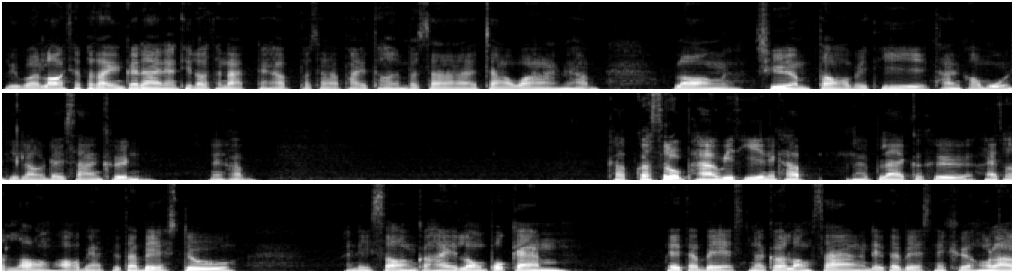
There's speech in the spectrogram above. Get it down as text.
หรือว่าลองใช้ภาษาอื่นก็ได้นะที่เราถนัดนะครับ ภาษา Python ภาษา Java นะครับ ลองเชื่อมต่อไปที่ฐานข้อมูลที่เราได้สร้างขึ้นนะครับ ครับก็สรุป 5 วิธีนะครับแบบแรกก็คือให้ทดลองออกแบบ Database ดู อันที่ 2 ก็ให้ลงโปรแกรม Database แล้วก็ลองสร้าง Database ในเครื่องของเรา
